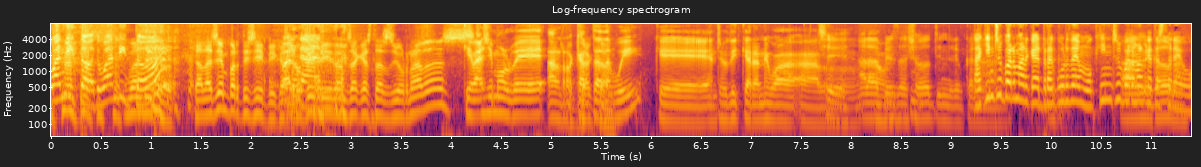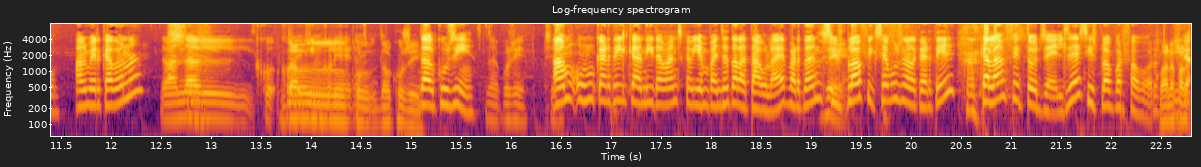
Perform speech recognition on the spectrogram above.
Ho han dit tot, ho han dit Ho han dit tot. tot. Que la gent participi, que aprofiti doncs, aquestes jornades. Que vagi molt bé el recapte d'avui, que ens heu dit que ara aneu a... Al... Sí, ara després d'això tindrem que A quin supermercat? Recordem-ho, quin supermercat estareu? Al Mercadona? Davant Sí. del... Co Del, col- del cosí. Del cosí. Del cosí, sí. Amb un cartell que han dit abans que havien penjat a la taula, eh? Per tant, Sí. si us plau, fixeu-vos en el cartell, que l'han fet tots ells, eh? Si us plau, per favor. Bueno, I demà-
